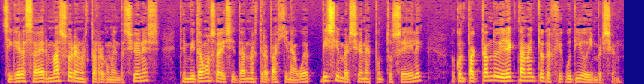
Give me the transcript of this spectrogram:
si quieres saber más sobre nuestras recomendaciones, te invitamos a visitar nuestra página web viceinversiones.cl o contactando directamente a tu ejecutivo de inversión.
